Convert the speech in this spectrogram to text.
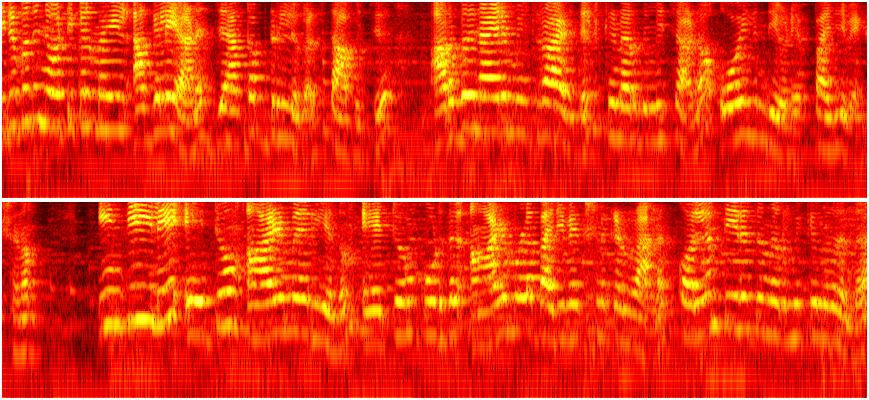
ഇരുപത് നോട്ടിക്കൽ മൈൽ അകലെയാണ് ജാക്കബ് ഡ്രില്ലുകൾ സ്ഥാപിച്ച് അറുപതിനായിരം മീറ്റർ ആഴത്തിൽ കിണർ നിർമ്മിച്ചാണ് ഓയിൽ ഇന്ത്യയുടെ പര്യവേക്ഷണം. ഇന്ത്യയിലെ ഏറ്റവും ആഴമേറിയതും ഏറ്റവും കൂടുതൽ ആഴമുള്ള പര്യവേക്ഷണ കിണറാണ് കൊല്ലം തീരത്ത് നിർമ്മിക്കുന്നതെന്ന്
